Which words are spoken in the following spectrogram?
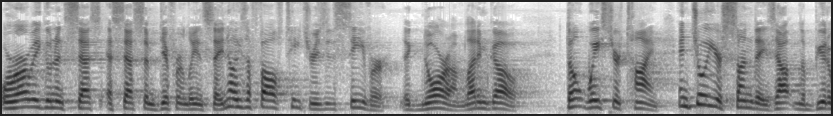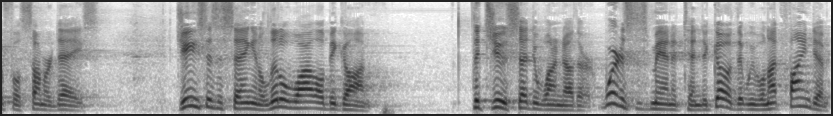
Or are we going to assess, assess him differently and say, no, he's a false teacher, he's a deceiver, ignore him, let him go? Don't waste your time. Enjoy your Sundays out in the beautiful summer days. Jesus is saying, In a little while I'll be gone. The Jews said to one another, Where does this man intend to go that we will not find him?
